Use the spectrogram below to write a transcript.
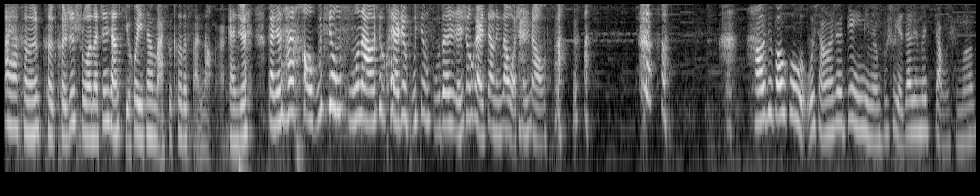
哎呀，可能可可是说呢，真想体会一下马斯克的烦恼啊，感觉感觉他好不幸福呢，就快点这个不幸福的人生快点降临到我身上吧。好，就包括我，我想到这个电影里面不是也在那边讲什么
